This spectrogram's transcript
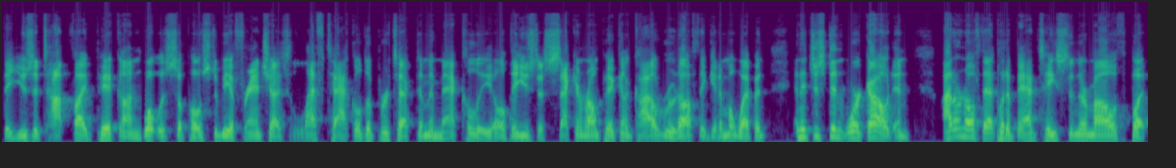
They use a top five pick on what was supposed to be a franchise left tackle to protect him and Matt Kalil. They used a second round pick on Kyle Rudolph. They get him a weapon, and it just didn't work out. And I don't know if that put a bad taste in their mouth, but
